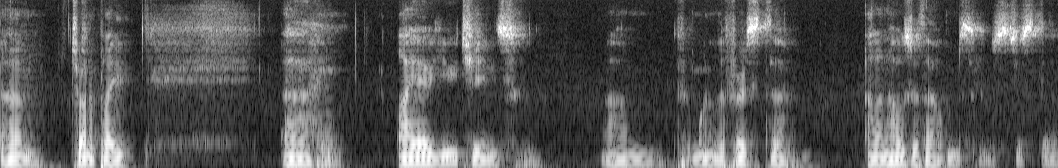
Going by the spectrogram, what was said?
um, trying to play uh, IOU tunes um, from one of the first uh, Allan Holdsworth albums. It was just, uh,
